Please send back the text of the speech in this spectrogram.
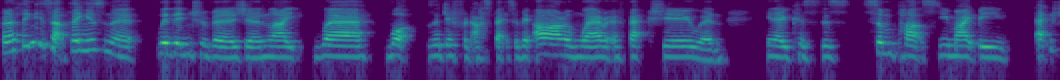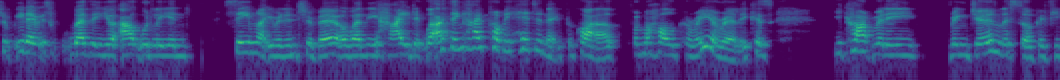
But I think it's that thing, isn't it, with introversion, like where what the different aspects of it are and where it affects you. And, you know, because there's some parts you might be extra, you know, it's whether you're outwardly in, seem like you're an introvert or whether you hide it. Well, I think I've probably hidden it for quite a, for my whole career, really, because you can't really ring journalists up if you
